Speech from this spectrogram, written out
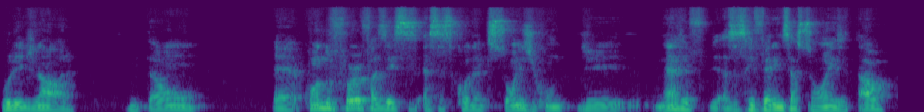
o lead na hora. Então, é, quando for fazer esses, essas conexões de, de né, essas referenciações e tal,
